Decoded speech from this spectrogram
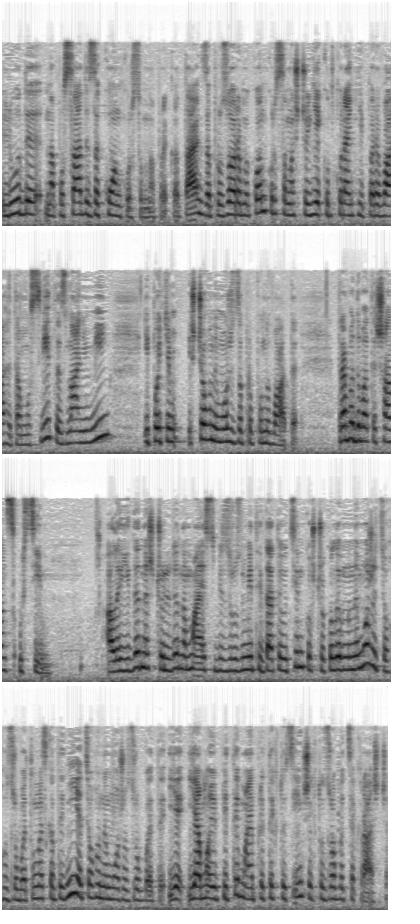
люди на посади за конкурсом, наприклад, так за прозорими конкурсами, що є конкурентні переваги там освіти, знань, вмінь, і потім що вони можуть запропонувати. Треба давати шанс усім. Але єдине, що людина має собі зрозуміти і дати оцінку, що коли вона не може цього зробити, вона сказати, ні, я цього не можу зробити. Я, я маю піти, має прийти хтось інший, хто зробить це краще.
